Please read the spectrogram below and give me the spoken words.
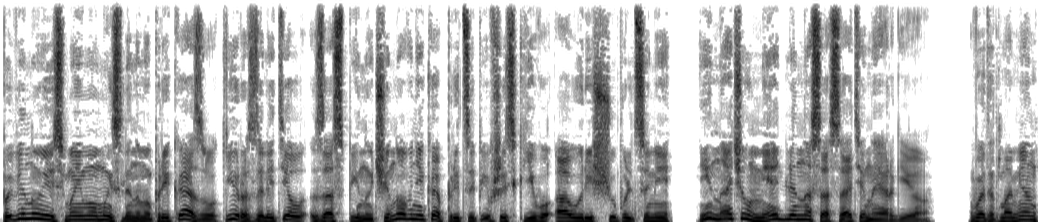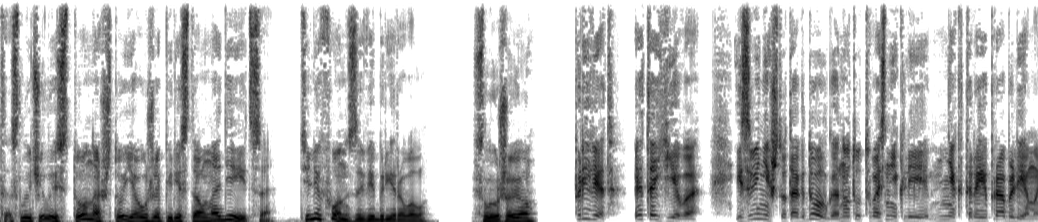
Повинуясь моему мысленному приказу, Кир залетел за спину чиновника, прицепившись к его ауре щупальцами, и начал медленно сосать энергию. В этот момент случилось то, на что я уже перестал надеяться. Телефон завибрировал. «Слушаю». «Привет, это Ева. Извини, что так долго, но тут возникли некоторые проблемы».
